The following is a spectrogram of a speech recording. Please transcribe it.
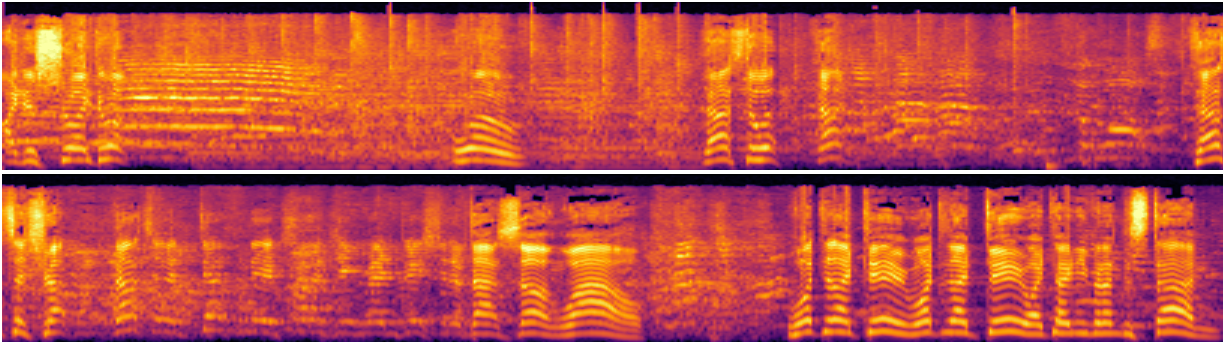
I destroyed the. Whoa. That's the that. That's a tra- that's a definitely a tragic rendition of that song. Wow. What did I do? What did I do? I don't even understand.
